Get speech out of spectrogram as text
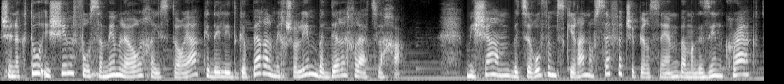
שנקטו אישים מפורסמים לאורך ההיסטוריה כדי להתגבר על מכשולים בדרך להצלחה. משם, בצירוף עם סקירה נוספת שפרסם במגזין Cracked,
